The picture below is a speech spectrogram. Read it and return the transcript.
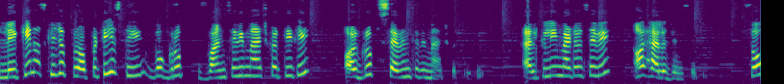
लेकिन उसकी जो प्रॉपर्टीज़ थी, वो ग्रुप वन से भी मैच करती थी और ग्रुप सेवन से भी मैच करती थी। एल्कली मेटल से भी और हेलोजन से भी। तो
